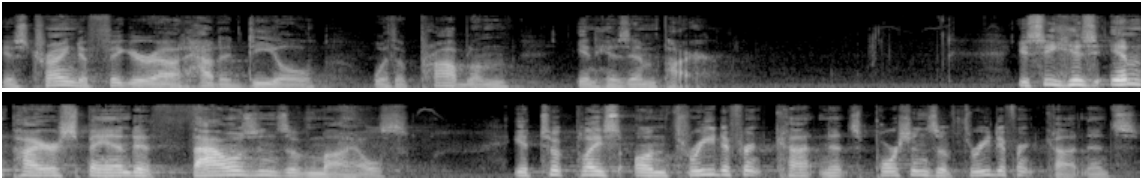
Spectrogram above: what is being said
is trying to figure out how to deal with a problem in his empire. You see, his empire spanned thousands of miles. It took place on three different continents, portions of three different continents,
